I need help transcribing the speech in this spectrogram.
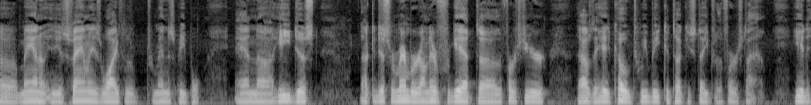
Uh, man, his family, his wife were tremendous people, and uh, he just I can just remember, I'll never forget uh, the first year I was the head coach. We beat Kentucky State for the first time. He'd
